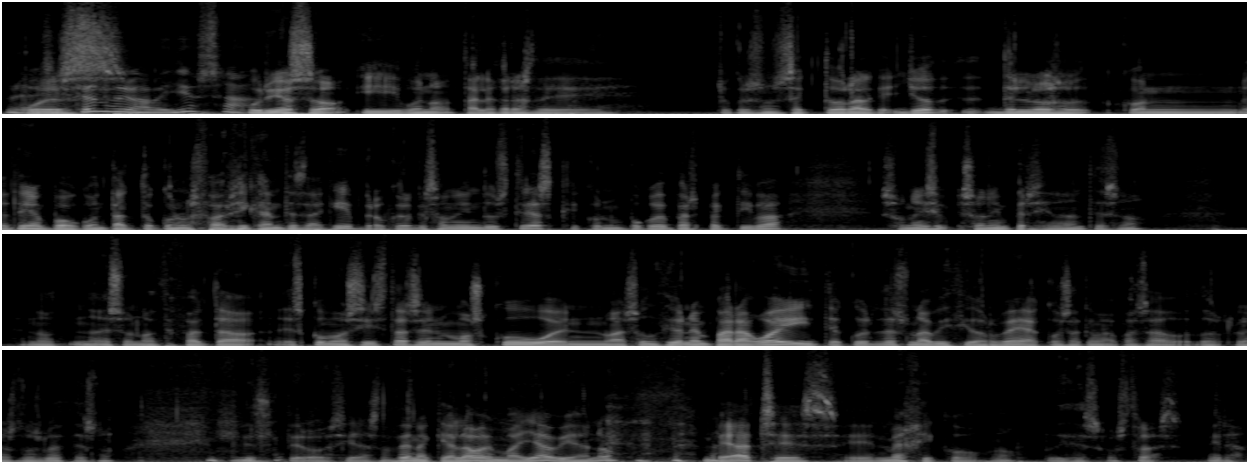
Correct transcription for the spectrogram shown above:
Pues es maravillosa. curioso y bueno, te alegras de... Yo creo que es un sector al que yo de los con he tenido poco contacto con los fabricantes de aquí, pero creo que son industrias que con un poco de perspectiva son, son impresionantes, ¿no? No, eso, no hace falta. Es como si estás en Moscú o en Asunción, en Paraguay, y te cuentas una bici Orbea, cosa que me ha pasado las dos veces, ¿no? Pero si las hacen aquí al lado, en Mayavia, ¿no? BHs, en México, ¿no? Dices, ostras, mira.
